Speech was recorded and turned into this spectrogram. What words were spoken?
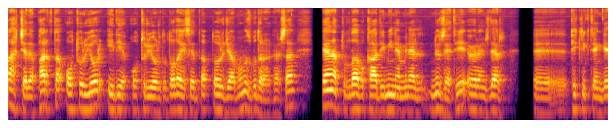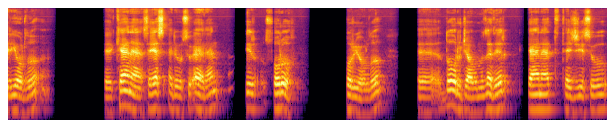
bahçede, parkta oturuyor idi, oturuyordu. Dolayısıyla doğru cevabımız budur arkadaşlar. Kânet tullâbu kâdimîne minel nüzeti. Öğrenciler e, piknikten geliyordu. E, kâne seyes'elû su'âlen bir soru soruyordu. E, doğru cevabımız nedir? Kânet tecrisu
